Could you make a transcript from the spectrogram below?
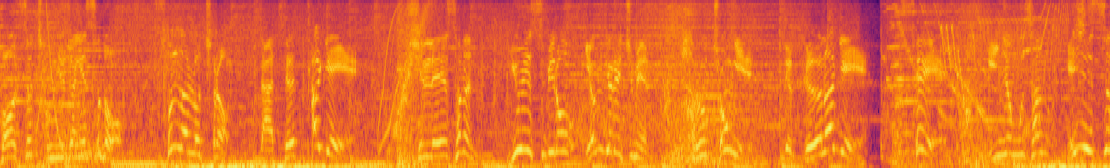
버스 정류장에서도 손난로처럼 따뜻하게! 실내에서는 USB로 연결해주면 하루 종일 뜨끈하게. 새 2년 무상 에이스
